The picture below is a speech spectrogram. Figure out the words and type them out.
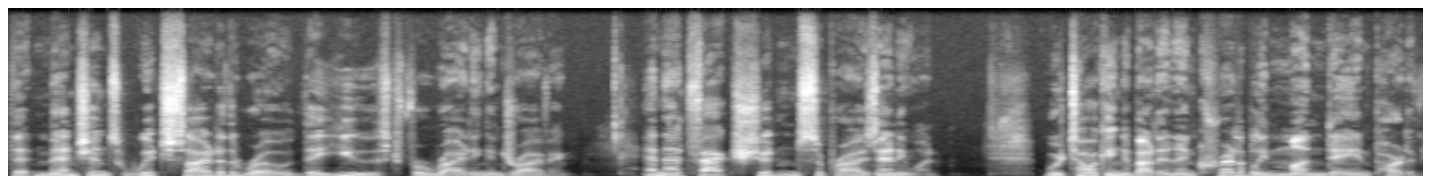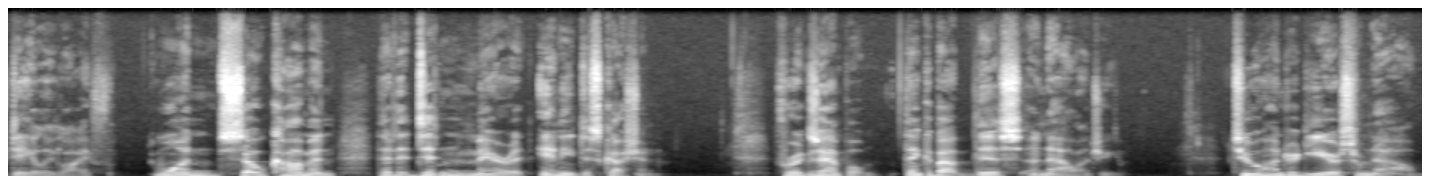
that mentions which side of the road they used for riding and driving. And that fact shouldn't surprise anyone. We're talking about an incredibly mundane part of daily life, one so common that it didn't merit any discussion. For example, think about this analogy. 200 years from now,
